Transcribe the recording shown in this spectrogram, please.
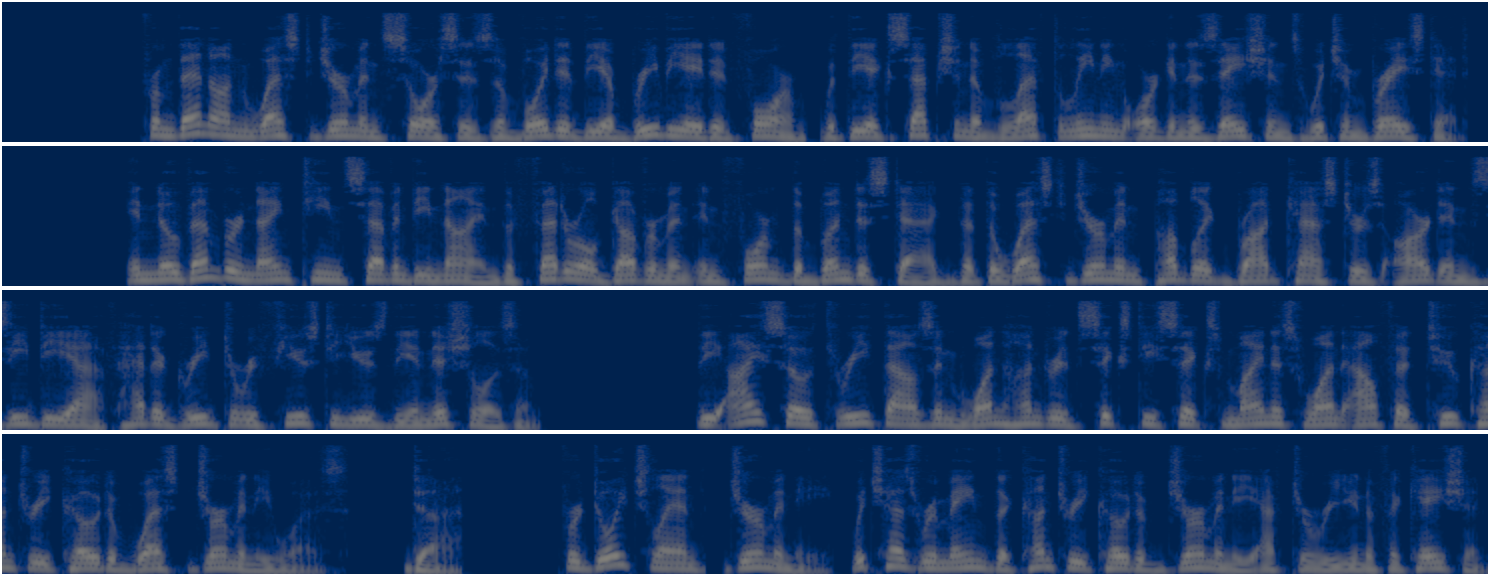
From then on West German sources avoided the abbreviated form, with the exception of left-leaning organizations which embraced it. In November 1979 the federal government informed the Bundestag that the West German public broadcasters ARD and ZDF had agreed to refuse to use the initialism. The ISO 3166-1 Alpha 2 country code of West Germany was DE for Deutschland, Germany, which has remained the country code of Germany after reunification.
